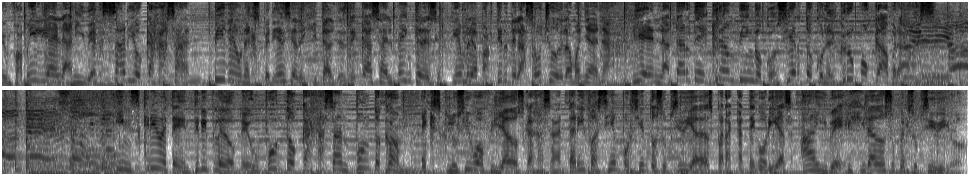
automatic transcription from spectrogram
En familia el aniversario Cajazán. Vive una experiencia digital desde casa el 20 de septiembre a partir de las 8 de la mañana. Y en la tarde, gran bingo concierto con el grupo Cabras. Inscríbete en www.cajasan.com. Exclusivo afiliados Cajazán. Tarifas 100% subsidiadas para categorías A y B. Vigilado Supersubsidio.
